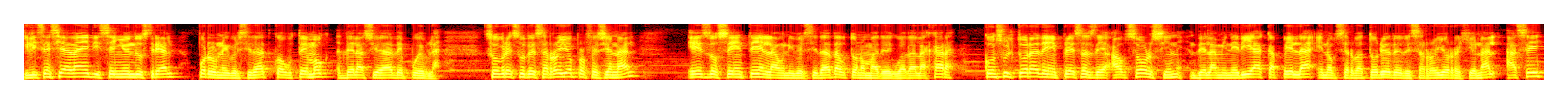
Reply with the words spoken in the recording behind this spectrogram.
Y licenciada en Diseño Industrial por la Universidad Cuauhtémoc de la Ciudad de Puebla. Sobre su desarrollo profesional, es docente en la Universidad Autónoma de Guadalajara consultora de empresas de outsourcing de la minería Capela en Observatorio de Desarrollo Regional AC,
